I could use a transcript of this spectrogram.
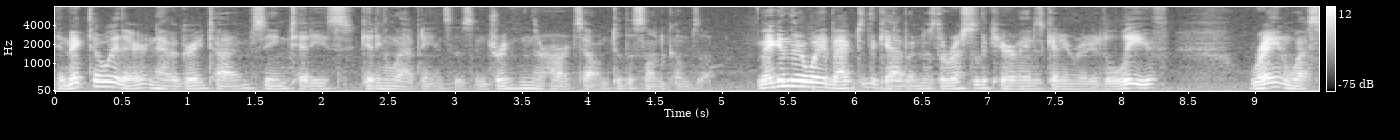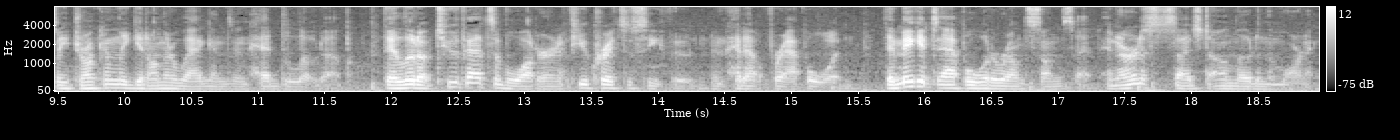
They make their way there and have a great time seeing teddies, getting lap dances, and drinking their hearts out until the sun comes up. Making their way back to the cabin as the rest of the caravan is getting ready to leave, Ray and Wesley drunkenly get on their wagons and head to load up. They load up two vats of water and a few crates of seafood and head out for Applewood. They make it to Applewood around sunset, and Ernest decides to unload in the morning.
